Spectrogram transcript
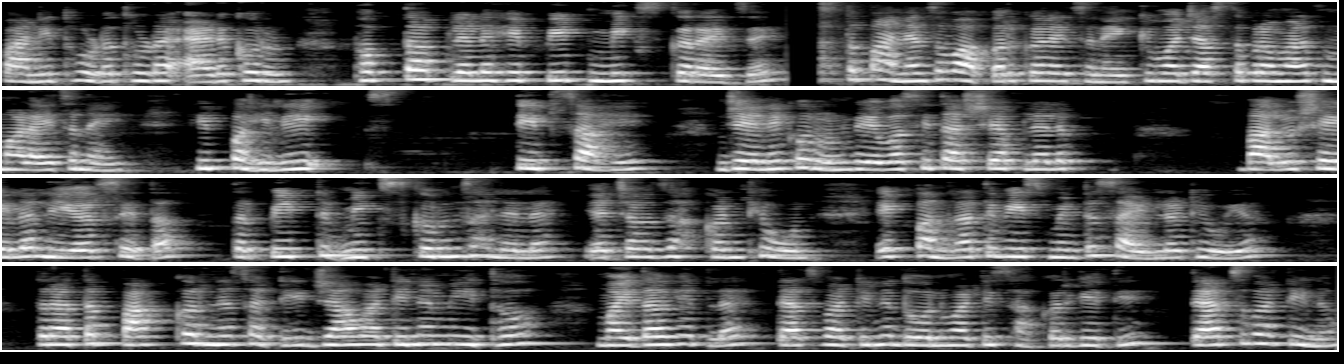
पाणी थोडं थोडं ॲड करून फक्त आपल्याला हे पीठ मिक्स करायचं आहे जास्त पाण्याचा वापर करायचा नाही किंवा जास्त प्रमाणात मळायचं नाही ही पहिली टिप्स आहे. जेणेकरून व्यवस्थित अशी आपल्याला बालुशाहीला लेयर्स येतात. तर पीठ मिक्स करून झालेलं आहे. याच्यावर झाकण ठेवून एक पंधरा ते वीस मिनटं साईडला ठेवूया. तर आता पाक करण्यासाठी ज्या वाटीने मी इथं मैदा घेतलाय त्याच वाटीने दोन वाटी साखर घेते. त्याच वाटीनं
